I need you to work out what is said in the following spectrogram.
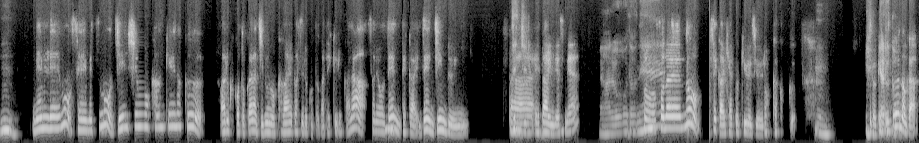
うん、年齢も性別も人種も関係なく歩くことから自分を輝かせることができるから、それを全世界、うん、全人類に伝えたいんですね。なるほどね。そう、それの世界196カ国、うん、広げていくのが、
